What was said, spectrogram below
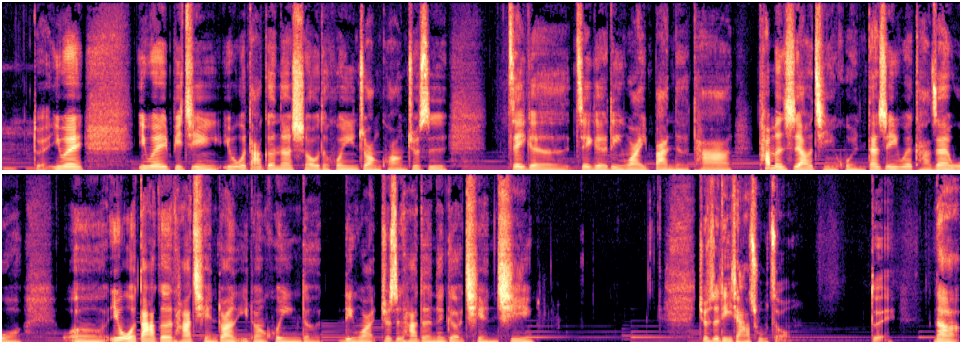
嗯，对，因为因为毕竟因为我大哥那时候的婚姻状况就是。这个这个另外一半呢，他他们是要结婚，但是因为卡在我，呃，因为我大哥他前段一段婚姻的另外就是他的那个前妻，就是离家出走，对，那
